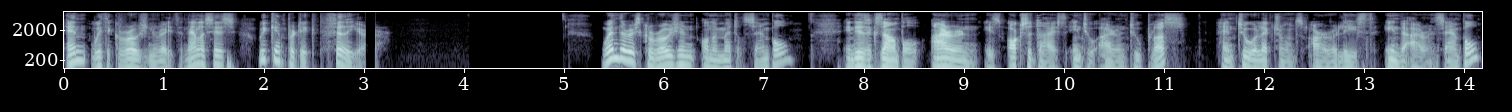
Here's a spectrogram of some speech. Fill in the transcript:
and with the corrosion rate analysis, we can predict failure. When there is corrosion on a metal sample, in this example iron is oxidized into iron 2 plus and two electrons are released in the iron sample,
